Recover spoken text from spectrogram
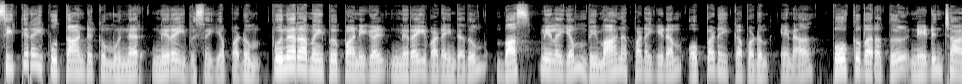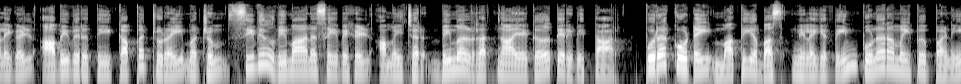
சித்திரை புத்தாண்டுக்கு முன்னர் நிறைவு செய்யப்படும். புனரமைப்பு பணிகள் நிறைவடைந்ததும் பஸ் நிலையம் விமானப்படையிடம் ஒப்படைக்கப்படும் என போக்குவரத்து நெடுஞ்சாலைகள் அபிவிருத்தி கப்பற்றுறை மற்றும் சிவில் விமான சேவைகள் அமைச்சர் பிமல் ரத்நாயக்க தெரிவித்தார். புறக்கோட்டை மத்திய பஸ் நிலையத்தின் புனரமைப்பு பணி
